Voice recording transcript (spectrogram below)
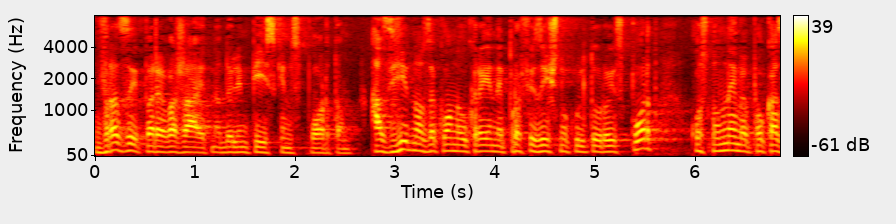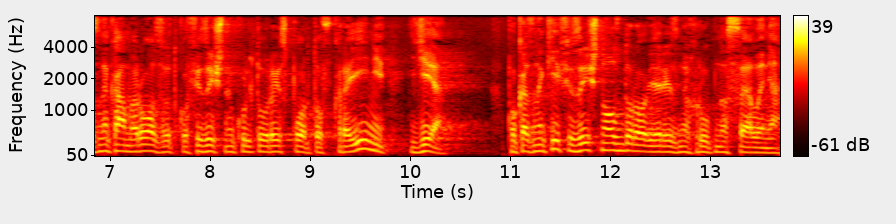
в рази переважають над олімпійським спортом. А згідно закону України про фізичну культуру і спорт, основними показниками розвитку фізичної культури і спорту в країні є показники фізичного здоров'я різних груп населення,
